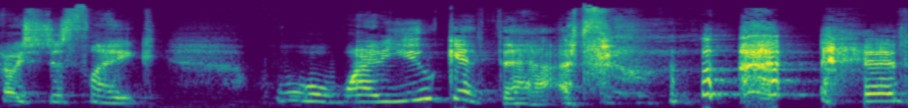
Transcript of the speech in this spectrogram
I was just like, well, why do you get that? and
